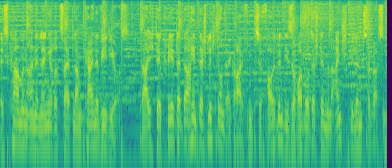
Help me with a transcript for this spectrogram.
Es kamen eine längere Zeit lang keine Videos, da ich der Creator dahinter schlicht und ergreifend zu faul bin diese Roboterstimmen einspielen zu lassen.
